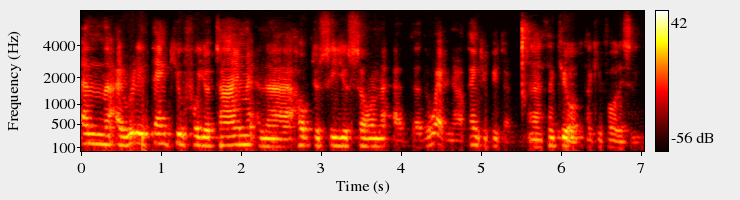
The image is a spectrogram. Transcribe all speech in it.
And I really thank you for your time and I hope to see you soon at the webinar. Thank you, Peter. Uh, thank you. Thank you for listening.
